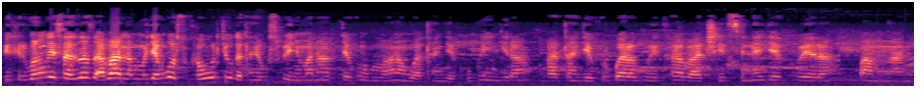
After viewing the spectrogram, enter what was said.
bikirirwa ngo zose abana mu muryango wose ukawurya ugatangira gusubira inyuma nta tujya kumva umuhanda ngo watangiye kugwingira batangiye kurwaragurika bacitse intege kubera wa mwanda.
